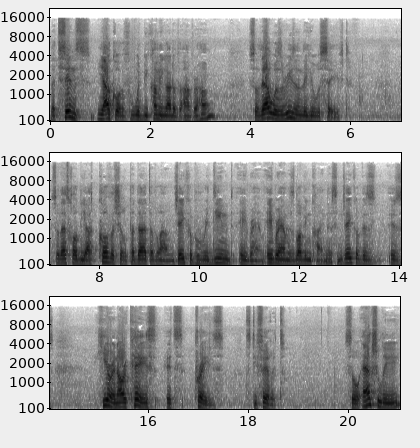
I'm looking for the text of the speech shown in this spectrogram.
That since Yaakov would be coming out of Abraham, so that was the reason that he was saved. So that's called the Yaakov Asher Padat Avram, Jacob who redeemed Abraham. Abraham is loving kindness, and Jacob is, is here in our case, it's praise, it's tiferet. So actually,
